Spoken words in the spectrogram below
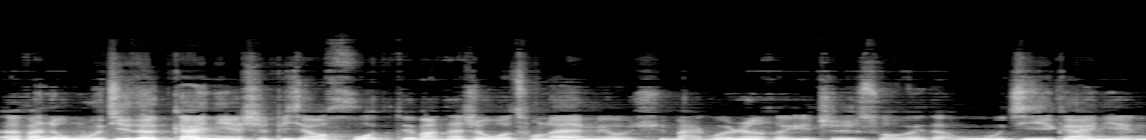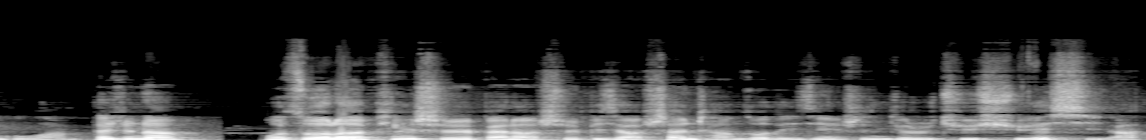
呃，反正五 G 的概念是比较火的，对吧？但是我从来也没有去买过任何一只所谓的五 G 概念股啊。但是呢，我做了平时白老师比较擅长做的一件事情，就是去学习啊。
